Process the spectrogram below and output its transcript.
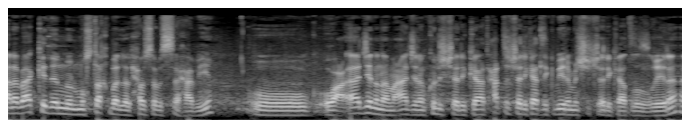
أنا بأكد أنه المستقبل للحوسبة السحابية و- وعاجلا أم آجلا كل الشركات حتى الشركات الكبيرة مش الشركات الصغيرة. آه،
